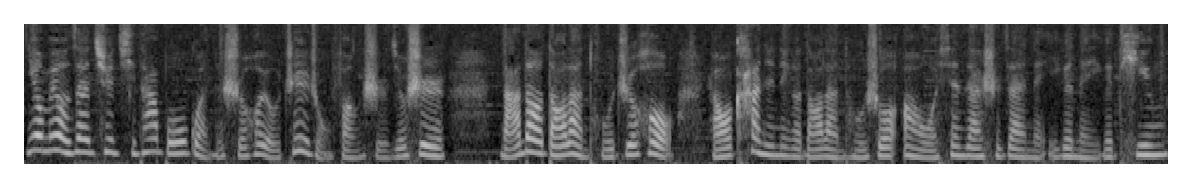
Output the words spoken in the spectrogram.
你有没有在去其他博物馆的时候有这种方式？就是拿到导览图之后，然后看着那个导览图说：“啊，我现在是在哪一个哪一个厅，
